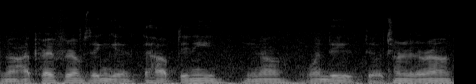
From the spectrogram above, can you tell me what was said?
you know, I pray for them so they can get the help they need. You know, one day they'll turn it around,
